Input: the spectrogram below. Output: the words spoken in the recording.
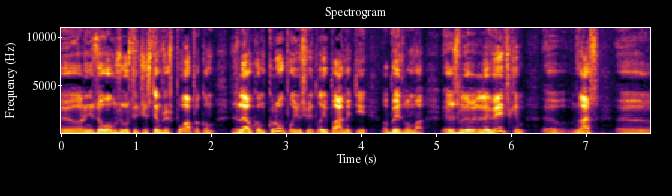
е, організовував зустрічі з тим же ж Попиком, з Левком Крупою світлої пам'яті обидвома, е, з Левицьким, е, у нас е,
